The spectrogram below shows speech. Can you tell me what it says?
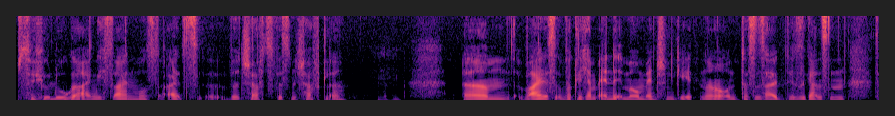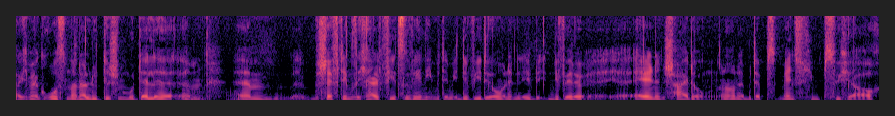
Psychologe eigentlich sein muss als äh, Wirtschaftswissenschaftler. Mhm. Ähm, weil es wirklich am Ende immer um Menschen geht. Ne? Und das ist halt diese ganzen, sag ich mal, großen analytischen Modelle ähm, ähm, beschäftigen sich halt viel zu wenig mit dem Individuum und den individuellen Entscheidungen ne? oder mit der menschlichen Psyche auch.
